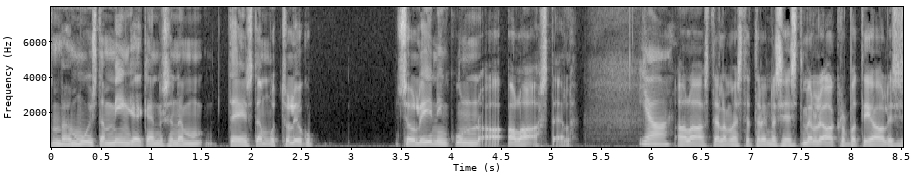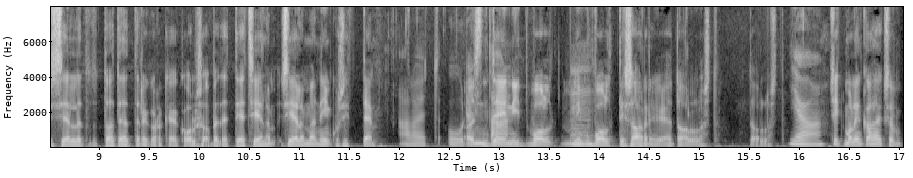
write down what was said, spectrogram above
mä en muista minkä ikäisenä tein sitä, mutta se oli joku, se oli niin kuin ala-asteella. Joo. Ala-asteella mä sitä treenasin ja sitten meillä oli akrobatia, oli siis siellä tota, teatterikorkeakoulussa opetettiin, että siellä, siellä mä niinku sitten Aloit uudestaan. tein niitä volt, Mm. niinku volttisarjoja ja tollasta. tollasta. Joo. Sitten mä olin kahdeksan,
